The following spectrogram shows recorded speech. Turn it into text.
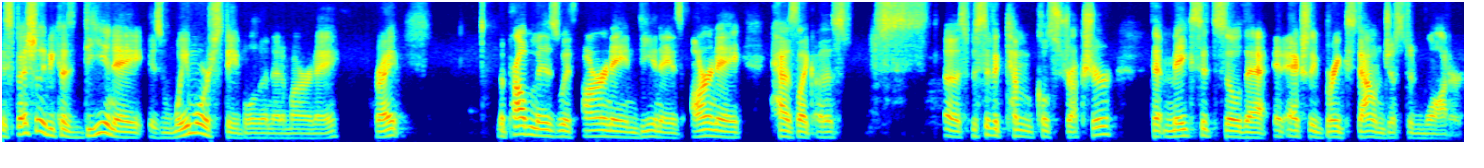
especially because DNA is way more stable than mRNA right? The problem is with RNA and DNA is RNA has like a, a specific chemical structure that makes it so that it actually breaks down just in water.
